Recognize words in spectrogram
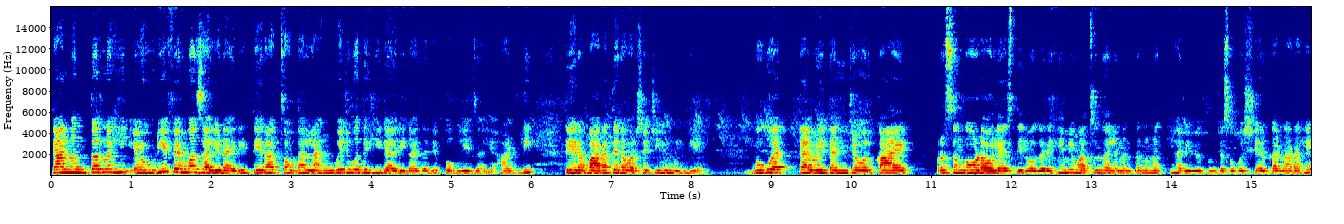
त्यानंतरनं ही एवढी फेमस झाली डायरी तेरा चौदा लँग्वेजमध्ये ही डायरी काय झाली? पब्लिश झाली. हार्डली तेरा बारा तेरा वर्षाची ही मुलगी आहे. बघूयात त्यावेळी त्यांच्यावर काय प्रसंग ओढावले असतील वगैरे हे मी वाचून झाल्यानंतर नक्की हा रिव्ह्यू तुमच्यासोबत शेअर करणार आहे.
